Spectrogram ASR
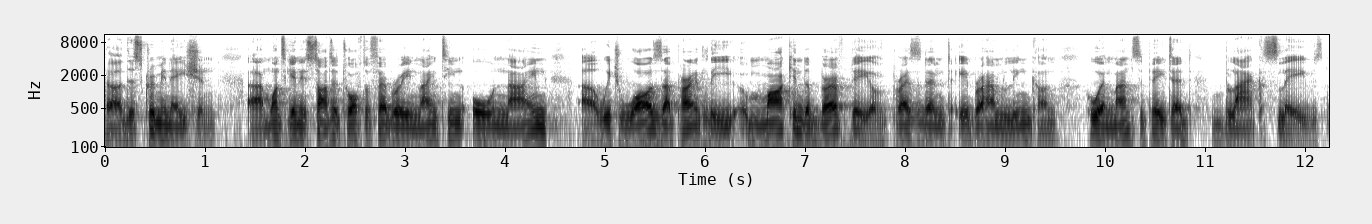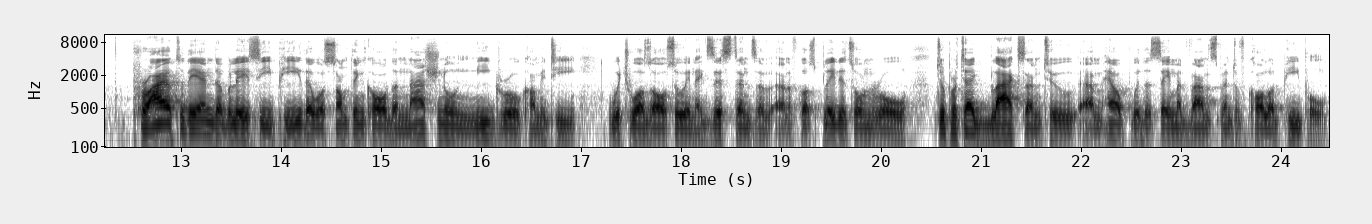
uh, discrimination. Um, once again, it started 12th of February 1909, uh, which was apparently marking the birthday of President Abraham Lincoln, who emancipated black slaves. Prior to the NAACP, there was something called the National Negro Committee, which was also in existence and, of course, played its own role to protect blacks and to um, help with the same advancement of colored people.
